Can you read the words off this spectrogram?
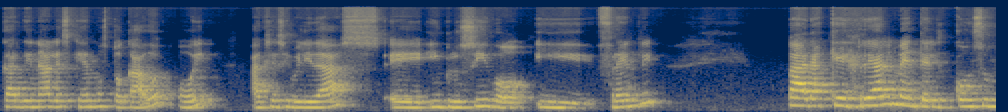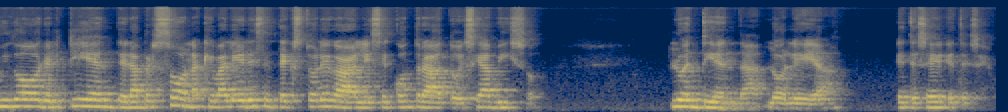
cardinales que hemos tocado hoy, accesibilidad, eh, inclusivo y friendly, para que realmente el consumidor, el cliente, la persona que va a leer ese texto legal, ese contrato, ese aviso, lo entienda, lo lea, etc., etc.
